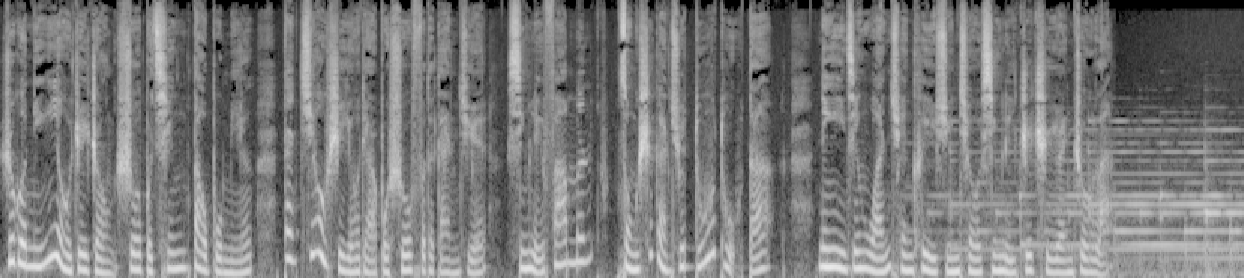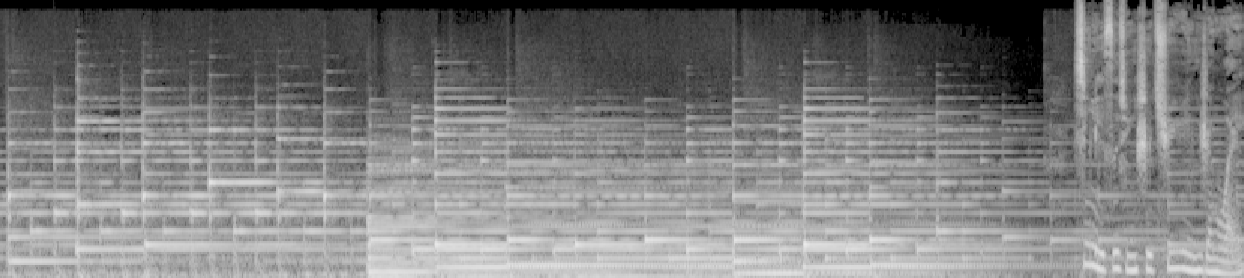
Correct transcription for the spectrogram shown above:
如果您有这种说不清道不明，但就是有点不舒服的感觉，心里发闷，总是感觉堵堵的，您已经完全可以寻求心理支持援助了。心理咨询师屈运认为，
